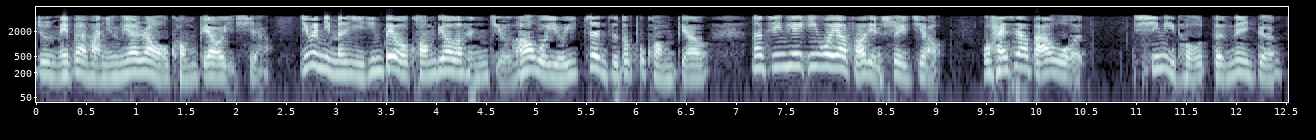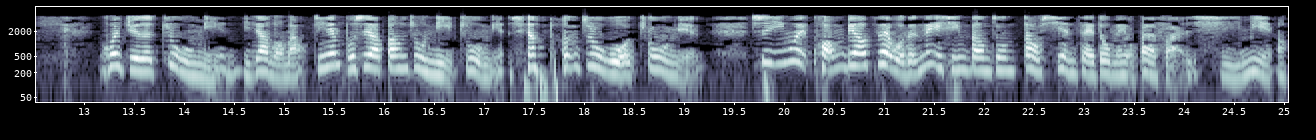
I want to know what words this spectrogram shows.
就是没办法，你们要让我狂飙一下，因为你们已经被我狂飙了很久，然后我有一阵子都不狂飙，那今天因为要早点睡觉，我还是要把我心里头的那个。我会觉得助眠，你这样懂吗？今天不是要帮助你助眠，是要帮助我助眠，是因为狂飙在我的内心当中到现在都没有办法熄灭啊，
